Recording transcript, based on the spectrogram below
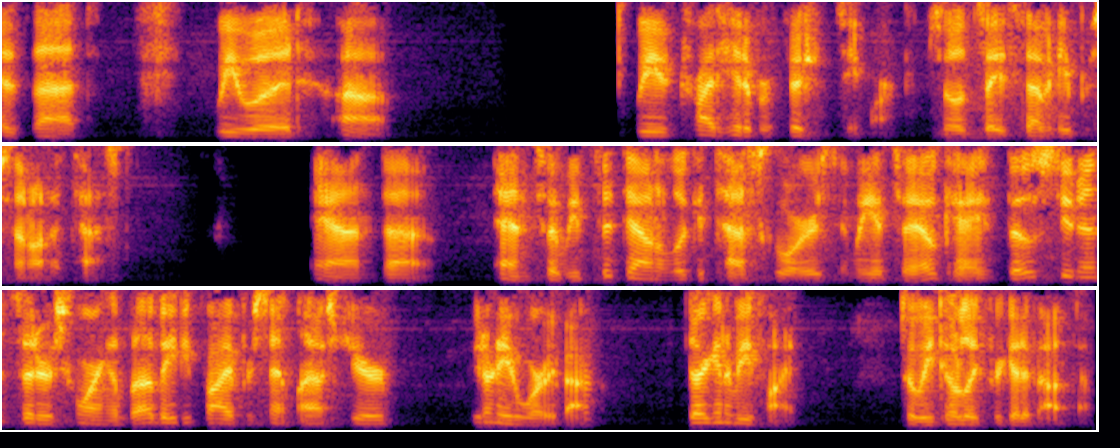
is that we would uh, we would try to hit a proficiency mark, so let's say seventy percent on a test, and uh, and so we'd sit down and look at test scores, and we'd say, okay, those students that are scoring above eighty five percent last year, you don't need to worry about; them. they're going to be fine. So we totally forget about them.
